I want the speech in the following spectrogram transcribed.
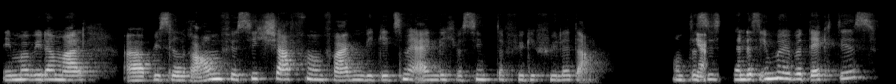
Immer wieder mal ein bisschen Raum für sich schaffen und fragen, wie geht's mir eigentlich, was sind da für Gefühle da? Und das ja. ist, wenn das immer überdeckt ist,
